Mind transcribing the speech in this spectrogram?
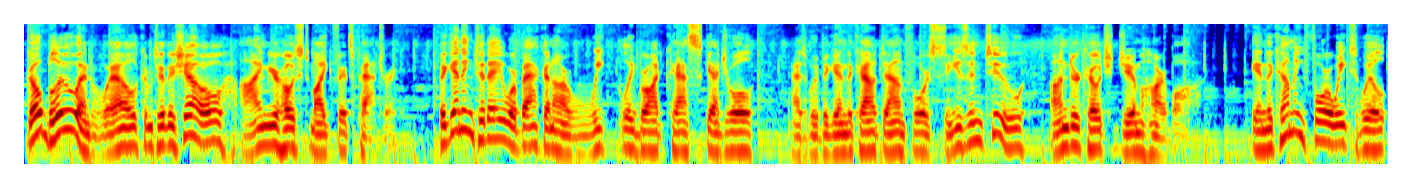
Go Blue and welcome to the show. I'm your host, Mike Fitzpatrick. Beginning today, we're back on our weekly broadcast schedule as we begin the countdown for Season 2 under Coach Jim Harbaugh. In the coming four weeks, we'll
